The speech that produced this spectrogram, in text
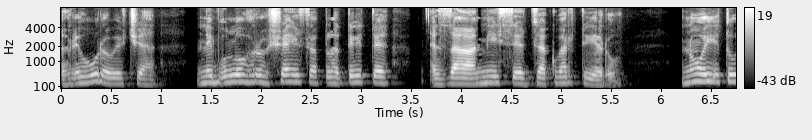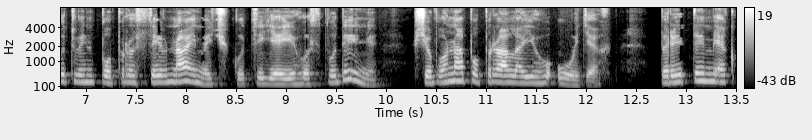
Григоровича не було грошей заплатити за місяць за квартиру. Ну і тут він попросив наймичку цієї господині, щоб вона попрала його одяг. Перед тим, як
